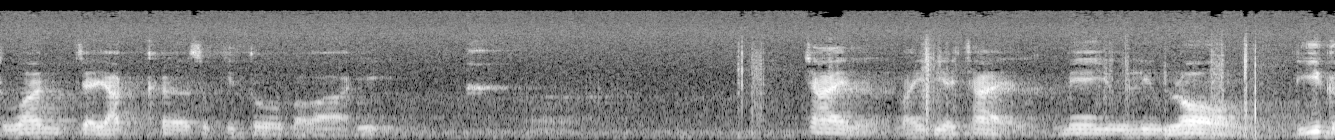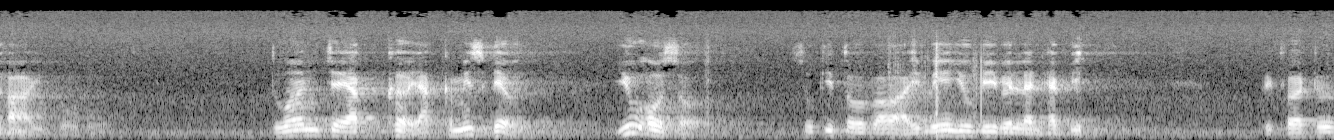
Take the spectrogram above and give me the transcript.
तुवञ्च यक् सुखितो भवाहि child my dear child may you live long दीघायुको हो तुवञ्च यक् यक् means devil you also सुखितो भवाहि may you be well and happy refer to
